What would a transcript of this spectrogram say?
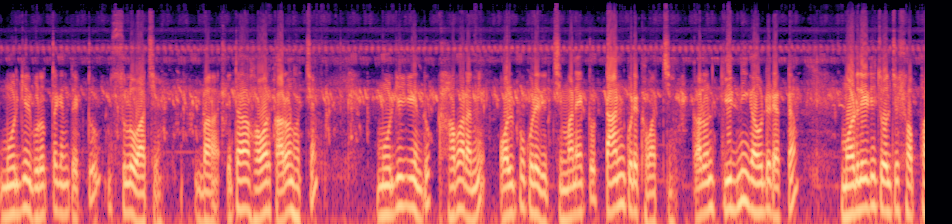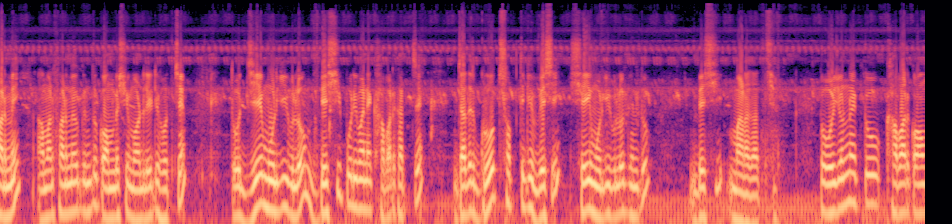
মুরগির গ্রোথটা কিন্তু একটু স্লো আছে বা এটা হওয়ার কারণ হচ্ছে মুরগিকে কিন্তু খাবার আমি অল্প করে দিচ্ছি মানে একটু টান করে খাওয়াচ্ছি। কারণ কিডনি গাউটের একটা মডেলিটি চলছে সব ফার্মেই আমার ফার্মেও কিন্তু কম বেশি মডেলিটি হচ্ছে। তো যে মুরগিগুলো বেশি পরিমাণে খাবার খাচ্ছে, যাদের গ্রোথ সব থেকে বেশি, সেই মুরগিগুলো কিন্তু বেশি মারা যাচ্ছে। তো ওই জন্য একটু খাবার কম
